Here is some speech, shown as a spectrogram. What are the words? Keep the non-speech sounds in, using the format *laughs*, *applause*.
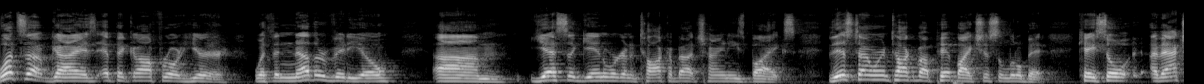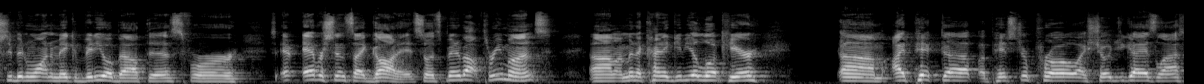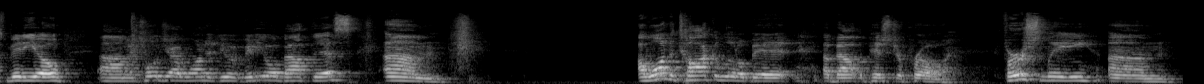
What's up guys, Eppich Off-Road here with another video. Um, yes, again, we're gonna talk about Chinese bikes. This time we're gonna talk about pit bikes just a little bit. Okay, so I've actually been wanting to make a video about this for ever since I got it. So it's been about three months. Um, I'm gonna kind of give you a look here. Um, I picked up a Pitster Pro. I showed you guys last video. Um, I told you I wanted to do a video about this. I want to talk a little bit about the Pitster Pro. Firstly, um,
